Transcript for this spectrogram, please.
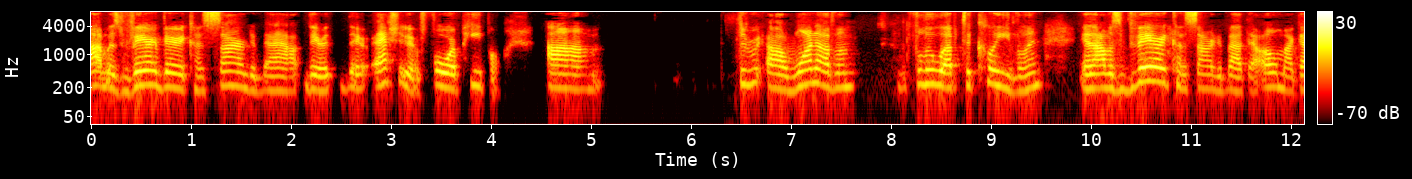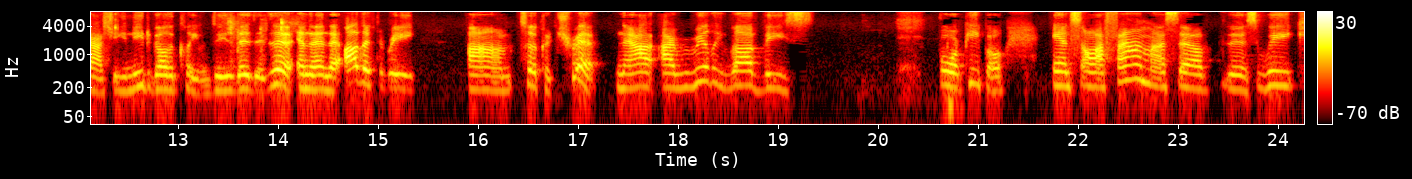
I was very very concerned about there. There actually are four people. Um, three, uh, one of them flew up to Cleveland, and I was very concerned about that. Oh my gosh, you need to go to Cleveland. And then the other three um, took a trip. Now, I really love these four people. And so I found myself this week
